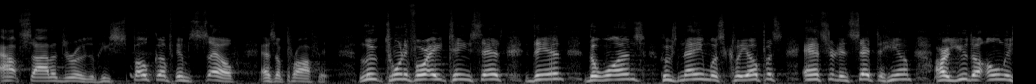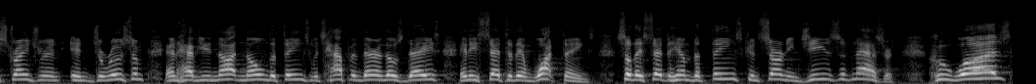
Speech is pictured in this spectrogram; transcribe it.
outside of Jerusalem. He spoke of himself as a prophet. Luke 24 18 says, Then the ones whose name was Cleopas answered and said to him, Are you the only stranger in, in Jerusalem? And have you not known the things which happened there in those days? And he said to them, What things? So they said to him, The things concerning Jesus of Nazareth, who was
